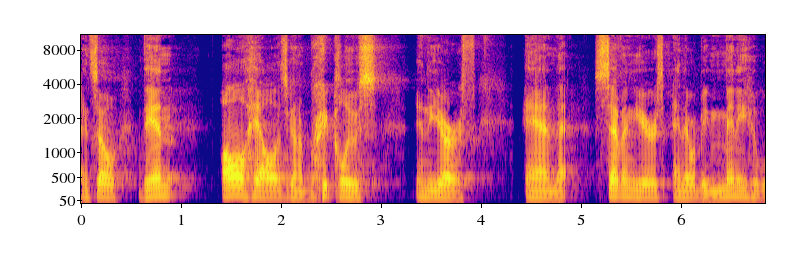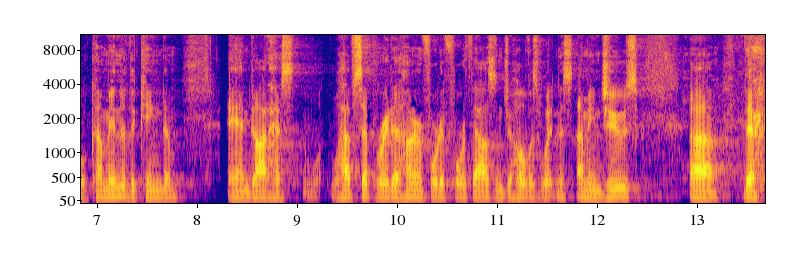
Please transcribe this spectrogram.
And so then all hell is going to break loose in the earth. And that seven years, and there will be many who will come into the kingdom. And God has will have separated 144,000 Jehovah's Witness, I mean Jews. Uh, there.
